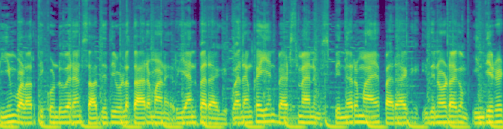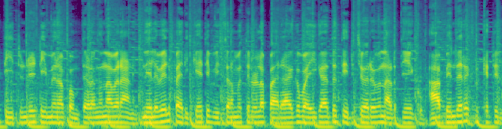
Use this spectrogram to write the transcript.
ടീം വളർത്തിക്കൊണ്ടുവരാൻ സാധ്യതയുള്ള താരമാണ് റിയാൻ പരാഗ്. വലം കയ്യൻ ബാറ്റ്സ്മാനും സ്പിന്നറുമായ പരാഗ് ഇതിനോടകം ഇന്ത്യയുടെ ടി ട്വന്റി ടീമിനൊപ്പം തിളങ്ങുന്നവരാണ്. നിലവിൽ പരിക്കേറ്റ് വിശ്രമത്തിലുള്ള പരാഗ് വൈകാതെ തിരിച്ചുവരവ് നടത്തിയേക്കും. ആഭ്യന്തര ക്രിക്കറ്റിൽ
